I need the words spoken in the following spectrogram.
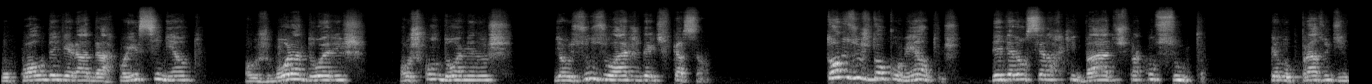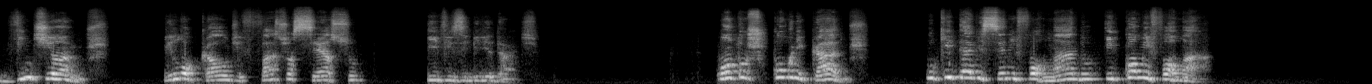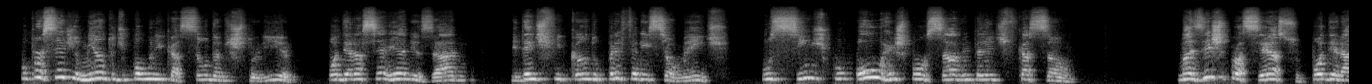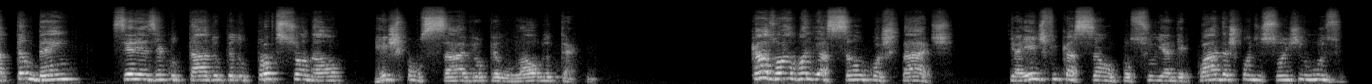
o qual deverá dar conhecimento aos moradores, aos condôminos e aos usuários da edificação. Todos os documentos deverão ser arquivados para consulta pelo prazo de 20 anos em local de fácil acesso e visibilidade. Quanto aos comunicados, o que deve ser informado e como informar? O procedimento de comunicação da vistoria poderá ser realizado identificando preferencialmente o síndico ou o responsável pela edificação. Mas este processo poderá também ser executado pelo profissional responsável pelo laudo técnico. Caso a avaliação constate que a edificação possui adequadas condições de uso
